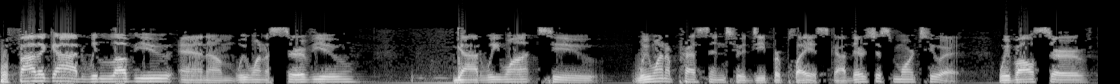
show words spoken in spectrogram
Well, Father God, we love you and um, we want to serve you. God, we want to. We want to press into a deeper place, God. There's just more to it. We've all served.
